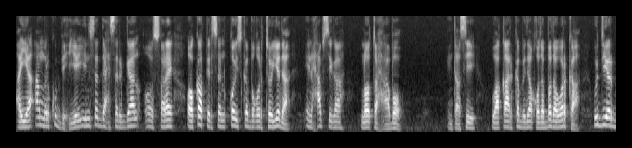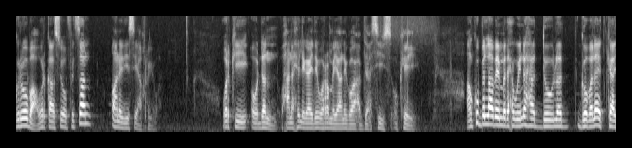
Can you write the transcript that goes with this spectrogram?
ayaa amar ku bixiyey in saddex sargaal oo sare oo ka tirsan qoyska boqortooyada in xabsiga loo taxaabo intaasi waa qaar ka mid a qodobada warka. U diyaar garooba warkaasi oo fidsan aan idiisii akhriyo warkii oo dhan waxaana xilligaa idiin warramaya anigoo ah cabdicasiis okey aan ku bilaabay madaxweynaha dowlad goboleedka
